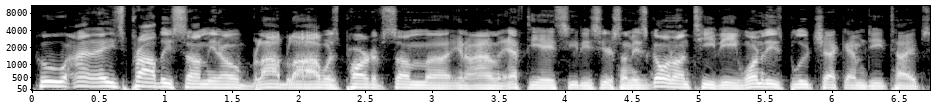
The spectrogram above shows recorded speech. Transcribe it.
who uh, he's probably some, you know, blah, blah, was part of some, uh, you know, I don't know, FDA, CDC or something. He's going on TV, one of these blue check MD types,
